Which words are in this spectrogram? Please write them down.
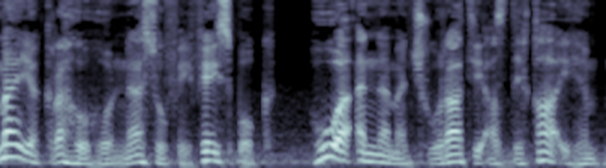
ما يكرهه الناس في فيسبوك هو أن منشورات أصدقائهم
